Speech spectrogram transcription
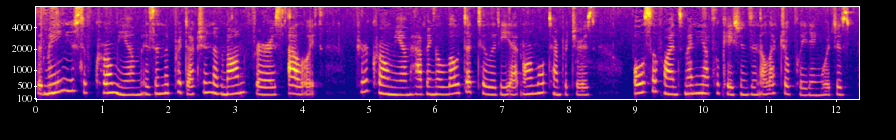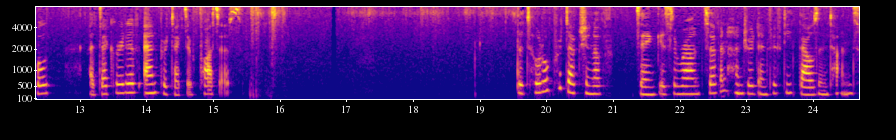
The main use of chromium is in the production of non-ferrous alloys. Pure chromium, having a low ductility at normal temperatures, also finds many applications in electroplating, which is both a decorative and protective process. The total production of zinc is around 750,000 tons.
